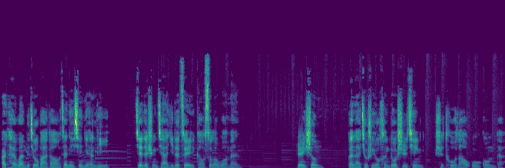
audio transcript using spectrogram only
而台湾的九把刀在那些年里，借着沈佳宜的嘴告诉了我们：人生，本来就是有很多事情是徒劳无功的。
